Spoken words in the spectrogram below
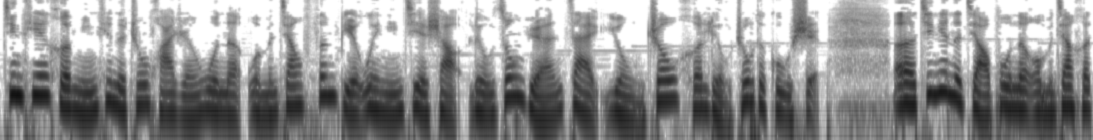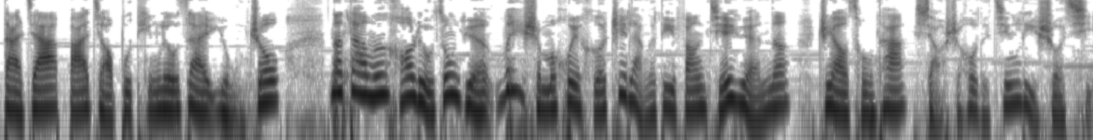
今天和明天的中华人物呢，我们将分别为您介绍柳宗元在永州和柳州的故事。呃，今天的脚步呢，我们将和大家把脚步停留在永州。那大文豪柳宗元为什么会和这两个地方结缘呢？这要从他小时候的经历说起。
